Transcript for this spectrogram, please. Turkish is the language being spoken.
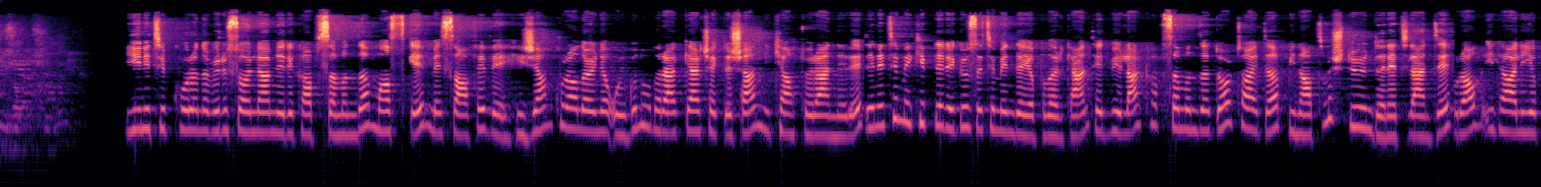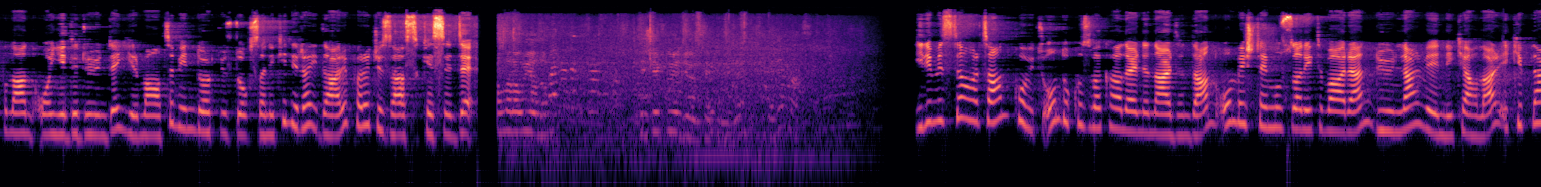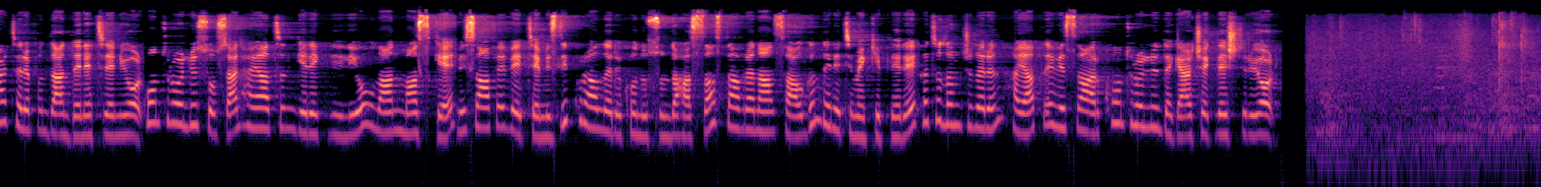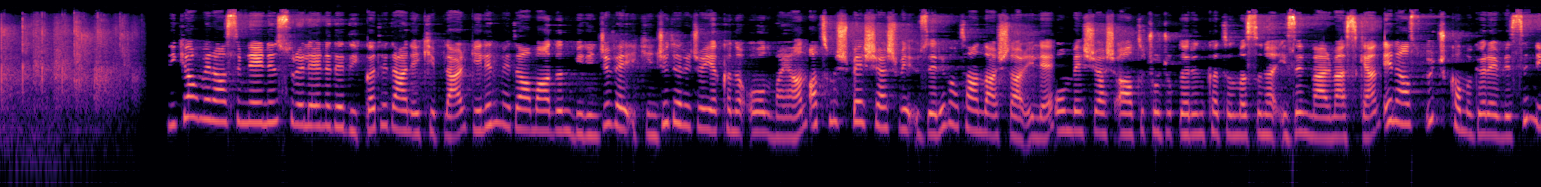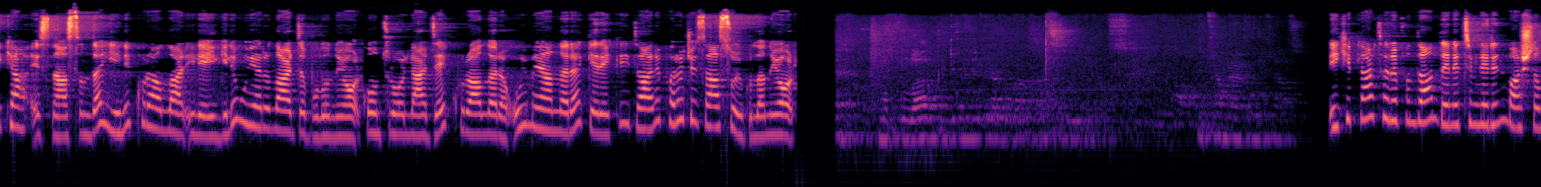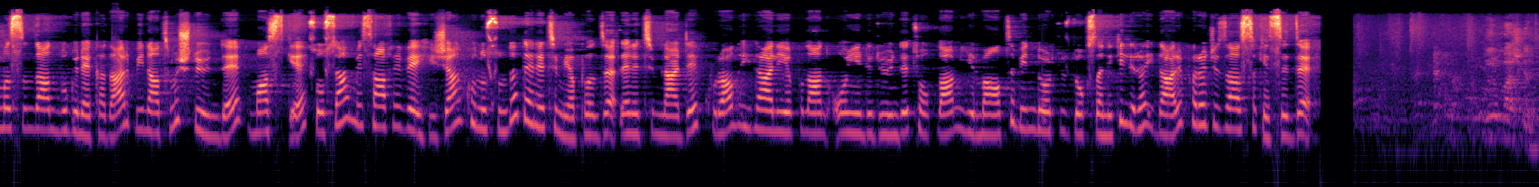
267. Yeni tip koronavirüs önlemleri kapsamında maske, mesafe ve hijyen kurallarına uygun olarak gerçekleşen nikah törenleri denetim ekipleri gözetiminde yapılırken tedbirler kapsamında 4 ayda 1060 düğün denetlendi. Kural ihlali yapılan 17 düğünde 26.492 lira idari para cezası kesildi. Onlara uyalım. Teşekkür ediyoruz hepinize. İlimizde artan COVID-19 vakalarının ardından 15 Temmuz'dan itibaren düğünler ve nikahlar ekipler tarafından denetleniyor. Kontrollü sosyal hayatın gerekliliği olan maske, mesafe ve temizlik kuralları konusunda hassas davranan salgın denetim ekipleri katılımcıların hayat ve sağır kontrolünü de gerçekleştiriyor. Nikah merasimlerinin sürelerine de dikkat eden ekipler gelin ve damadın birinci ve ikinci derece yakını olmayan 65 yaş ve üzeri vatandaşlar ile 15 yaş altı çocukların katılmasına izin vermezken en az 3 kamu görevlisi nikah esnasında yeni kurallar ile ilgili uyarılarda bulunuyor. Kontrollerde kurallara uymayanlara gerekli idari para cezası uygulanıyor. Mutluluğa Ekipler tarafından denetimlerin başlamasından bugüne kadar 1060 düğünde maske, sosyal mesafe ve hijyen konusunda denetim yapıldı. Denetimlerde kural ihlali yapılan 17 düğünde toplam 26.492 lira idari para cezası kesildi. Buyurun başkanım.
